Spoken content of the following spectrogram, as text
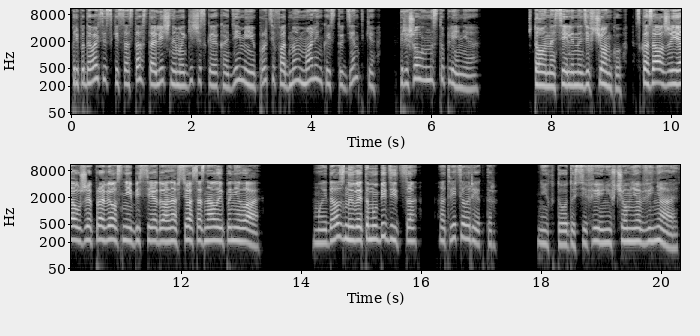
преподавательский состав столичной магической академии против одной маленькой студентки перешел в наступление. «Что насели на девчонку? Сказал же, я уже провел с ней беседу, она все осознала и поняла». «Мы должны в этом убедиться», — ответил ректор. «Никто Досифею ни в чем не обвиняет».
